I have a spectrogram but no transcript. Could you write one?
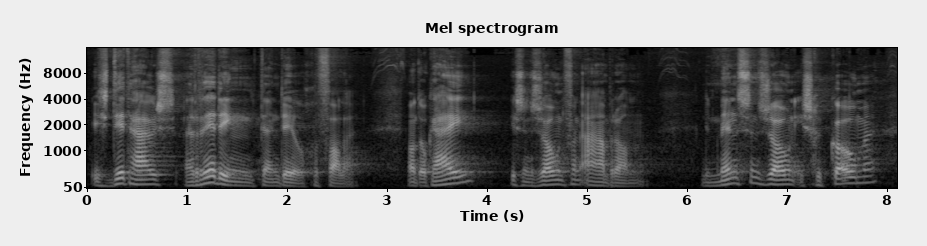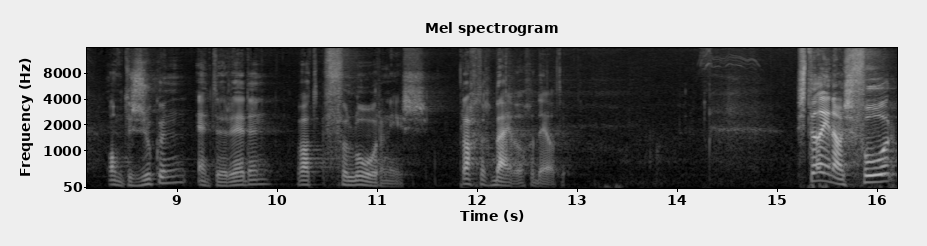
is dit huis redding ten deel gevallen. Want ook hij is een zoon van Abraham. De mensenzoon is gekomen om te zoeken en te redden wat verloren is. Prachtig Bijbelgedeelte. Stel je nou eens voor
